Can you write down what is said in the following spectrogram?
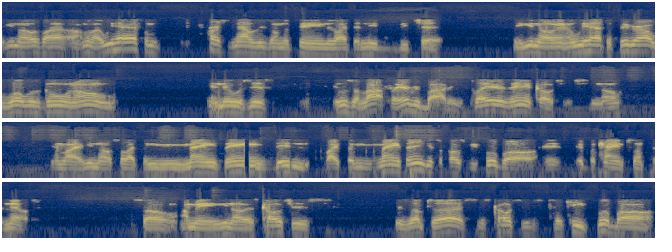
you know, it's like I'm like we had some personalities on the team that like that needed to be checked. And, you know, and we had to figure out what was going on, and it was just it was a lot for everybody, players and coaches, you know. And like you know, so like the main thing didn't like the main thing is supposed to be football. It, it became something else. So I mean, you know, as coaches, it's up to us as coaches to keep football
